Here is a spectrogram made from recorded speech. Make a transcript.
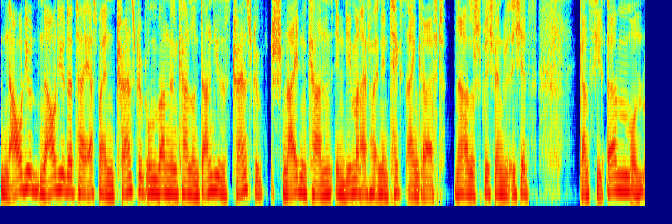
ein Audio, eine Audiodatei erstmal in ein Transcript umwandeln kann und dann dieses Transcript schneiden kann, indem man einfach in den Text eingreift. Ne? Also sprich, wenn ich jetzt ganz viel ähm und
